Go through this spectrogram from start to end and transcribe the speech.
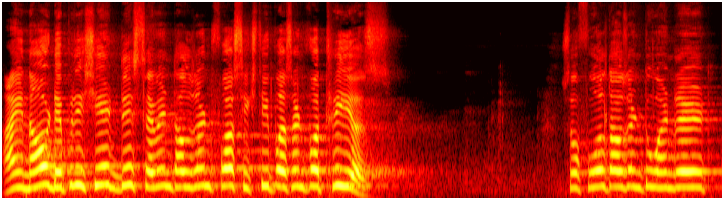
I now depreciate this 7000 for 60% for 3 years. So 4200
